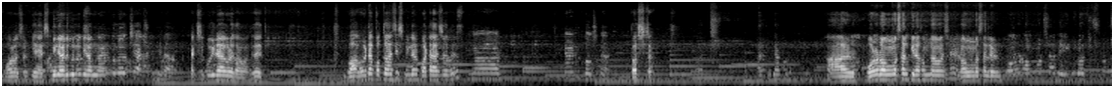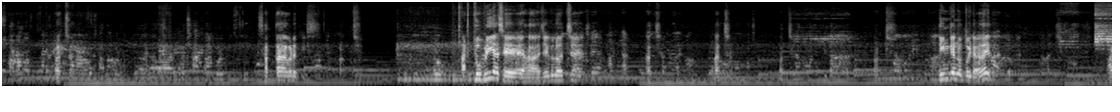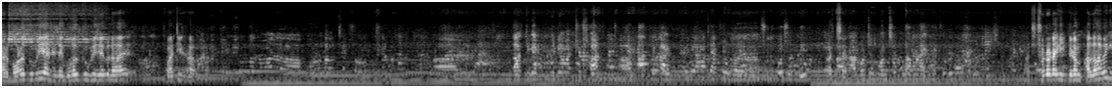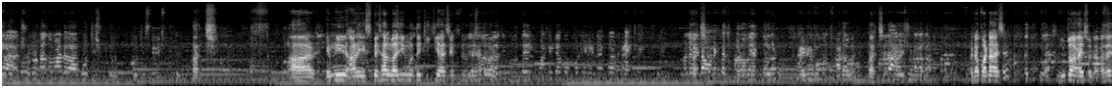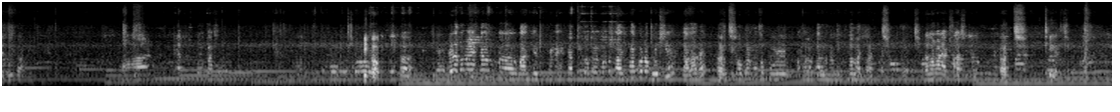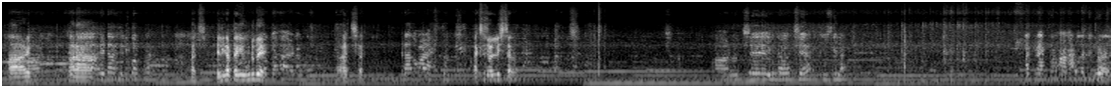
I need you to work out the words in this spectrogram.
বড় ছোট হ্যাঁ স্পিনারগুলো কীরকম? দাম এগুলো হচ্ছে একশো কুড়ি টাকা করে দাম আছে, তাই তো? বা, ওটা কত আছে স্পিনার কটা আছে ওদের? দশটা। আর বড় রং মশাল কীরকম দাম আছে? রং মশালের? আচ্ছা। সাত টাকা করে পিস আচ্ছা। আর তুবড়ি আছে হ্যাঁ যেগুলো হচ্ছে আচ্ছা আচ্ছা আচ্ছা। আচ্ছা। তিনটে নব্বই টাকা, তাই? আর বড় তুবড়ি আছে, যে গোল তুবড়ি যেগুলো হয়, মাটির পঁয়ষট্টি আচ্ছা আচ্ছা ছোটটা কি কিরম, ভালো হবে কি। আচ্ছা আর এমনি, আর স্পেশাল বাজির মধ্যে কি কি আছে একটু দেখাতে পারবেন আচ্ছা। আচ্ছা। এটা কটা আছে? দুটো আড়াইশো টাকা তাই। পিকক হ্যাঁ। এটা তোমার একটা আহ, মানে একটা পিককের মতো বাজি থাকে ওটা বসিয়ে জ্বালাবে আচ্ছা। পিককের মতো পুরো আলুটা মিথ্যা বাজি এটা তোমার একশো আশি টাকা। আচ্ছা ঠিক আছে। আর আর এটা এটা হেলিকপ্টার আচ্ছা হেলিকপ্টার কি উঠবে? হ্যাঁ আচ্ছা। এটা তোমার একশো চল্লিশ টাকা। আর হচ্ছে এটা হচ্ছে হ্যাঁ।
